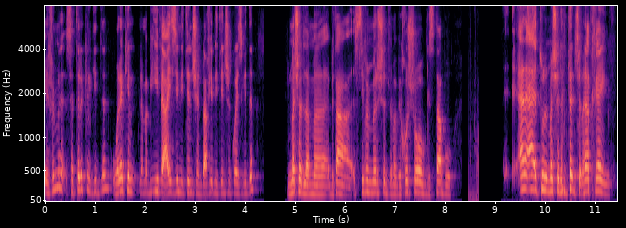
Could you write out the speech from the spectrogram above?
الفيلم satirical جدا ولكن لما بيجي عايز يبني tension بقى في يبني tension كويس جدا. المشهد لما بتاع ستيفن ميرشنت لما بيخش هو وجستابو أنا قاعد طول المشهد ده متنشن قاعد خايف.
